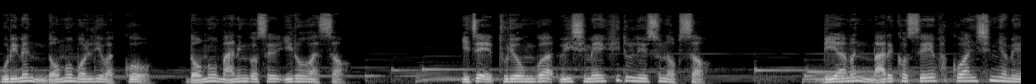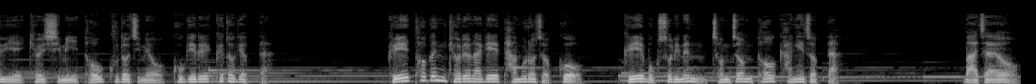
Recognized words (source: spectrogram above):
우리는 너무 멀리 왔고, 너무 많은 것을 이뤄왔어. 이제 두려움과 의심에 휘둘릴 순 없어. 리암은 마르커스의 확고한 신념에 의해 결심이 더욱 굳어지며 고개를 끄덕였다. 그의 턱은 결연하게 다물어졌고, 그의 목소리는 점점 더 강해졌다. 맞아요.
